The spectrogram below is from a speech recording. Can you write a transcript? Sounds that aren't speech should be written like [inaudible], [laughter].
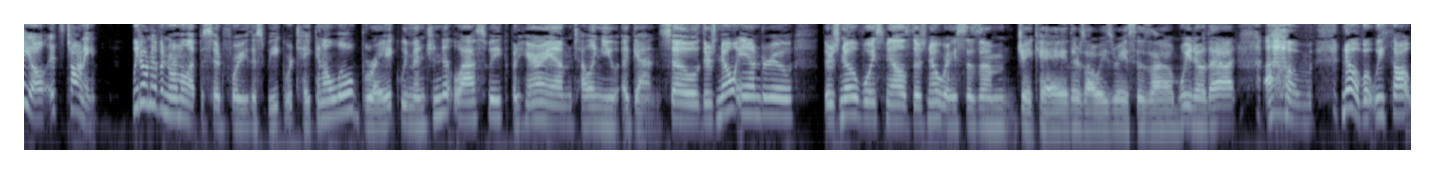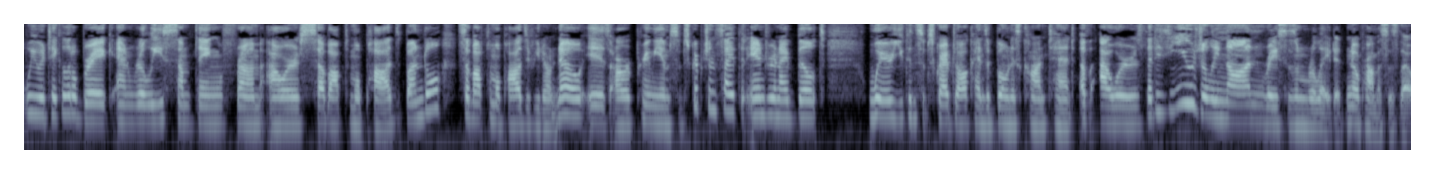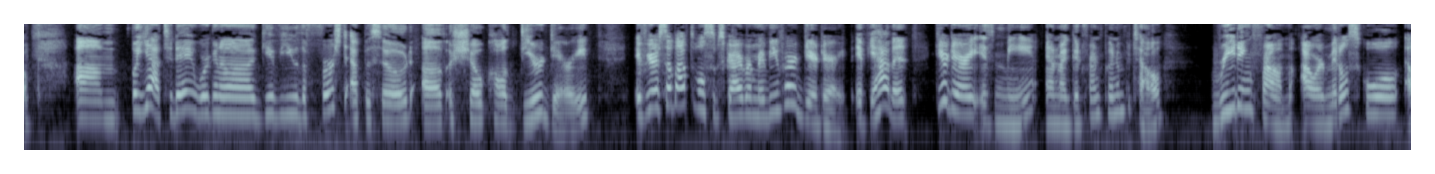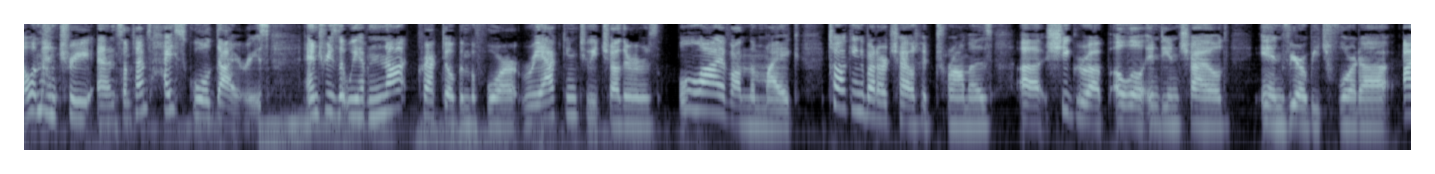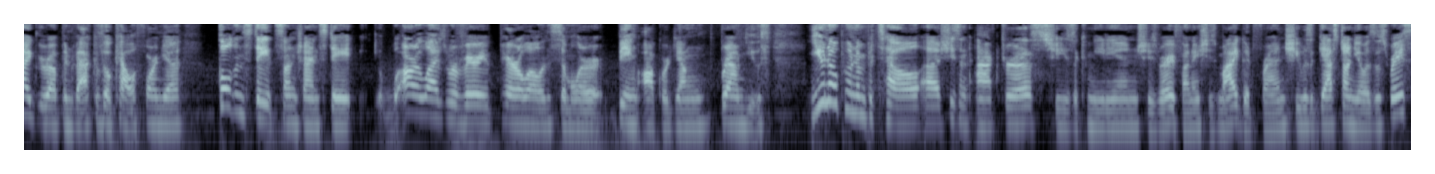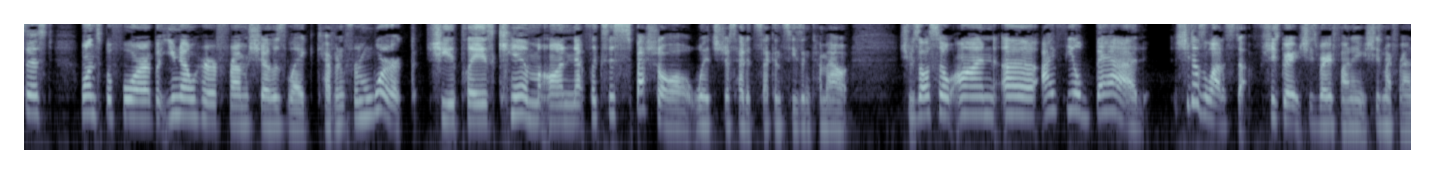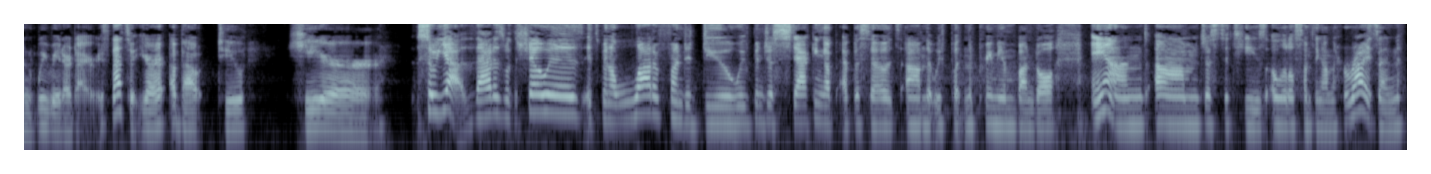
Hey y'all, it's Tawny. We don't have a normal episode for you this week. We're taking a little break. We mentioned it last week, but here I am telling you again. So there's no Andrew, there's no voicemails, there's no racism. JK, there's always racism. We know that. [laughs] Um, no, but we thought we would take a little break and release something from our Suboptimal Pods bundle. Suboptimal Pods, if you don't know, is our premium subscription site that Andrew and I built where you can subscribe to all kinds of bonus content of ours that is usually non-racism related. No promises though. Um, but yeah, today we're gonna give you the first episode of a show called Dear Dairy. If you're a suboptimal subscriber, maybe you've heard Dear Dairy. If you haven't, Dear Dairy is me and my good friend Poonam Patel reading from our middle school, elementary, and sometimes high school diaries. Entries that we have not cracked open before, reacting to each other's live on the mic, talking about our childhood traumas. Uh, she grew up a little Indian child in Vero Beach, Florida. I grew up in Vacaville, California. Golden State, Sunshine State. Our lives were very parallel and similar, being awkward young brown youth. You know Poonam Patel. Uh, she's an actress. She's a comedian. She's very funny. She's my good friend. She was a guest on Yo Is This Racist once before, but you know her from shows like Kevin from Work. She plays Kim on Netflix's Special, which just had its second season come out. She was also on uh, I Feel Bad. She does a lot of stuff. She's great. She's very funny. She's my friend. We read our diaries. That's what you're about to hear so yeah, that is what the show is. It's been a lot of fun to do. We've been just stacking up episodes um, that we've put in the premium bundle, and um, just to tease a little something on the horizon.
